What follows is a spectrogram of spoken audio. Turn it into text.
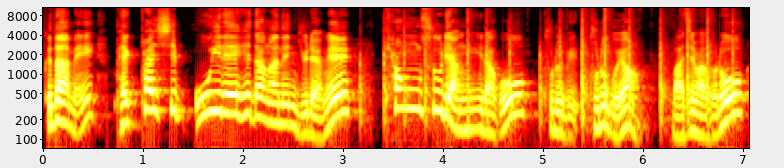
그 다음에 185일에 해당하는 유량을 평수량이라고 부르, 부르고요. 마지막으로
